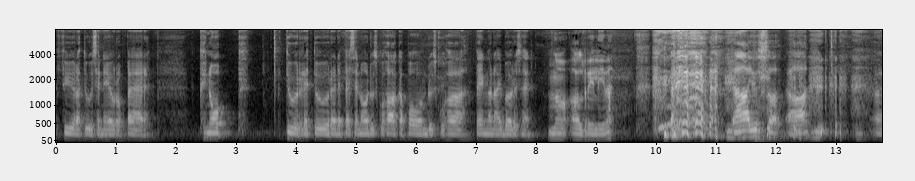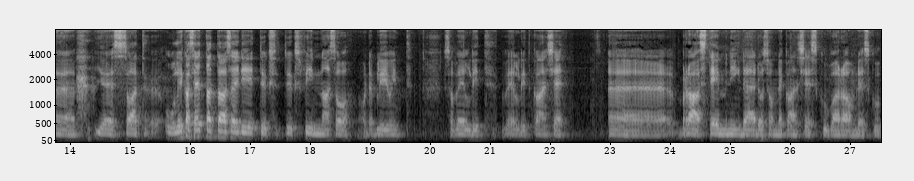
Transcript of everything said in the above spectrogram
4 000 euro per knopp tur-retur. Är det pesen du skulle haka på om du skulle ha pengarna i börsen? Nå, no, aldrig i livet. ja, just så. Ja. Uh, eh, yes, så att uh, olika sätt att ta sig dit tycks, tycks finnas och, och det blir ju inte så väldigt, väldigt kanske uh, bra stämning där då som det kanske skulle vara om det skulle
